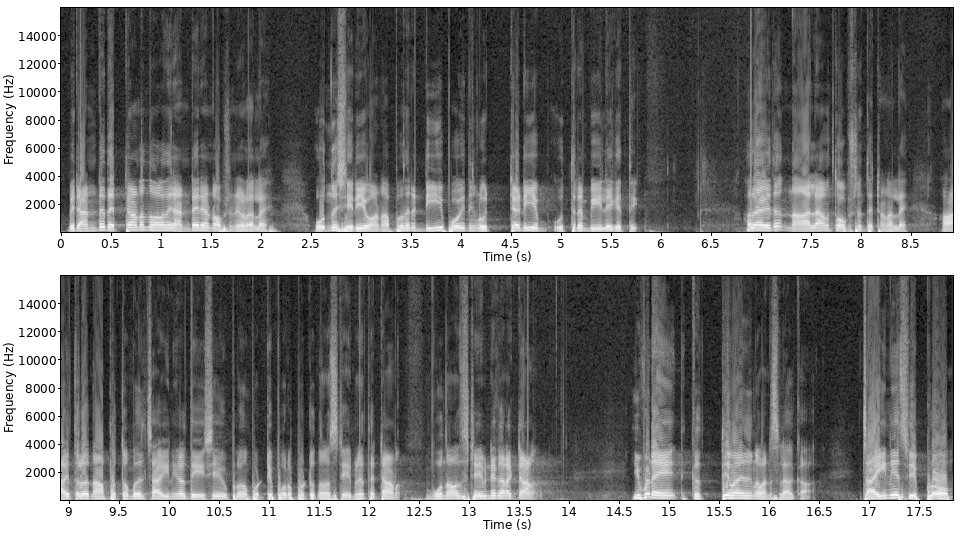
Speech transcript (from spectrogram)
ഇപ്പോൾ രണ്ട് തെറ്റാണെന്ന് പറഞ്ഞാൽ രണ്ടേ രണ്ട് ഓപ്ഷനുകൾ അല്ലേ? ഒന്ന് ശരിയുമാണ്. അപ്പോൾ തന്നെ ഡി പോയി നിങ്ങൾ ഒറ്റടി ഉത്തരം ബിയിലേക്ക് എത്തി. അതായത് നാലാമത്തെ ഓപ്ഷൻ തെറ്റാണ് അല്ലേ? ആയിരത്തി തൊള്ളായിരത്തി നാൽപ്പത്തൊമ്പതിൽ ചൈനകൾ ദേശീയ വിപ്ലവം പൊട്ടി പുറപ്പെട്ടു എന്നുള്ള സ്റ്റേറ്റ്മെന്റ് തെറ്റാണ്. മൂന്നാമത്തെ സ്റ്റേറ്റ്മെന്റ് കറക്റ്റാണ് ഇവിടെ കൃത്യമായി നിങ്ങൾ മനസ്സിലാക്കുക. ചൈനീസ് വിപ്ലവം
